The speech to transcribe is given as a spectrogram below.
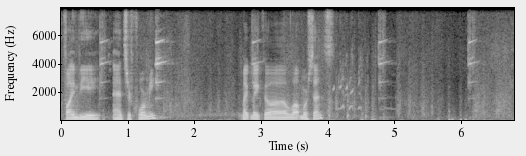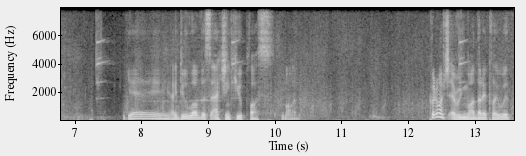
find the answer for me. Might make a lot more sense. Yay! I do love this Action Queue Plus mod. Pretty much every mod that I play with,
